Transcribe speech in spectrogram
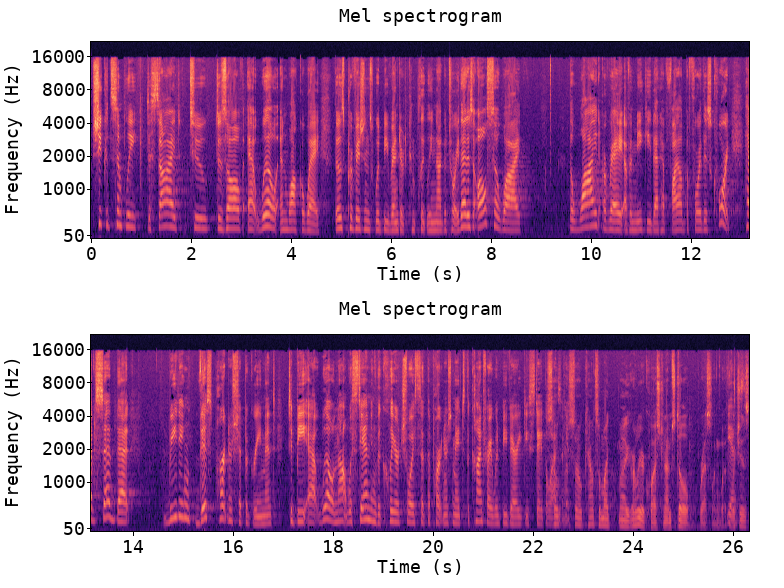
she could simply decide to dissolve at will and walk away. Those provisions would be rendered completely nugatory. That is also why the wide array of amici that have filed before this court have said that reading this partnership agreement to be at will, notwithstanding the clear choice that the partners made to the contrary, would be very destabilizing. So, so counsel, my, my earlier question, I'm still wrestling with, which is,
